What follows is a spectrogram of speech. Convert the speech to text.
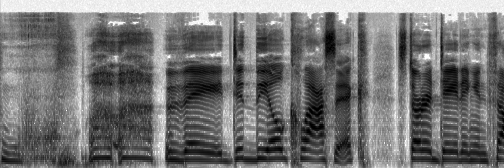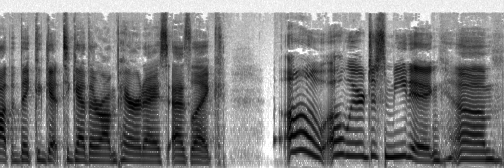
they did the old classic, started dating and thought that they could get together on Paradise as like, oh, oh, we were just meeting. Um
